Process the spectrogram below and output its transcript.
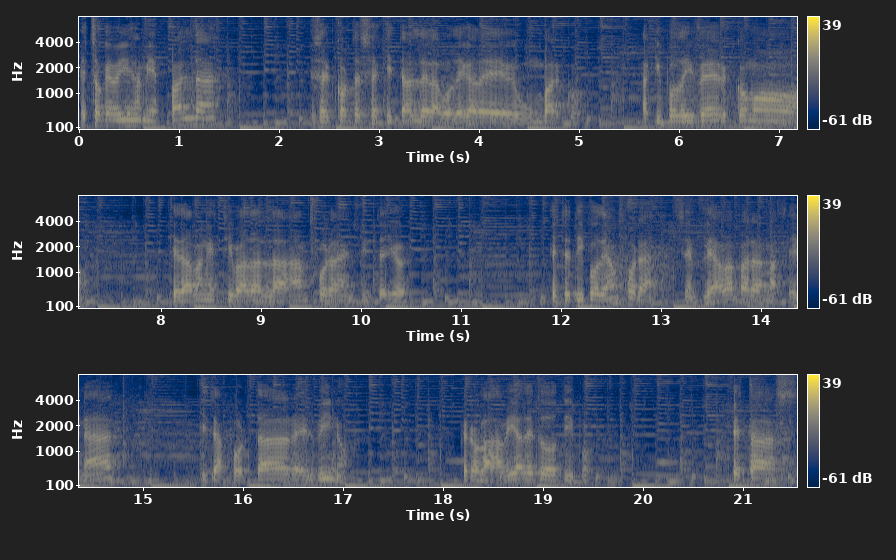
Esto que veis a mi espalda es el corte segital de la bodega de un barco. Aquí podéis ver cómo quedaban estivadas las ánforas en su interior. Este tipo de ánfora se empleaba para almacenar y transportar el vino, pero las había de todo tipo. Estas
